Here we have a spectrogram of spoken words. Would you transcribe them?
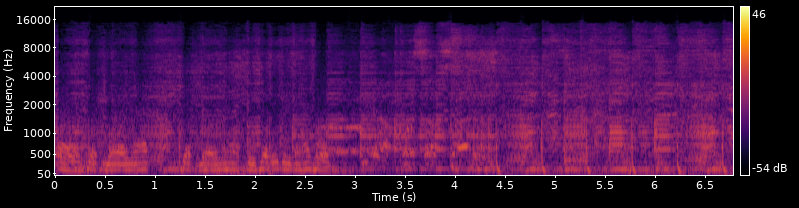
โอ้เจ็บเลยนะครับเจ็บเลยนะฮะดูเพื่อนด้ดีนะครับผม Back.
